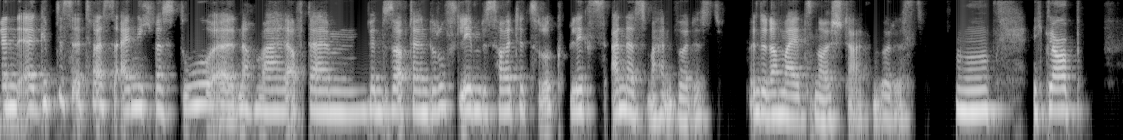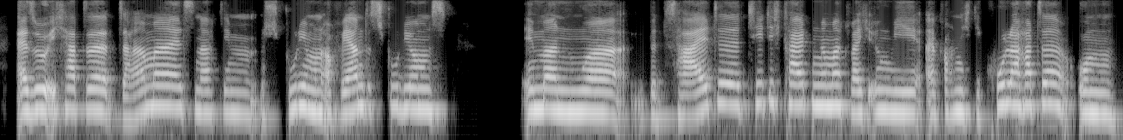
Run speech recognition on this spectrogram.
Dann äh, gibt es etwas eigentlich, was du äh, nochmal auf deinem, wenn du so auf dein Berufsleben bis heute zurückblickst, anders machen würdest, wenn du nochmal jetzt neu starten würdest? Mhm. Ich glaube, also ich hatte damals nach dem Studium und auch während des Studiums immer nur bezahlte Tätigkeiten gemacht, weil ich irgendwie einfach nicht die Kohle hatte, um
